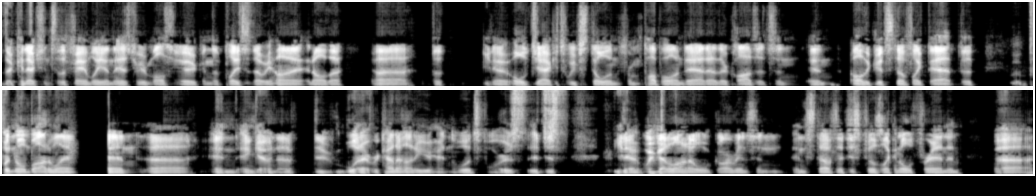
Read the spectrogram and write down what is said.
the connection to the family and the history of Mossy Oak and the places that we hunt and all the uh, the you know old jackets we've stolen from Papa and Dad out of their closets and and all the good stuff like that. That putting on Bottomland and uh, and and going to do whatever kind of hunting you're hitting the woods for is it just you know we've got a lot of old garments and and stuff that just feels like an old friend and uh,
